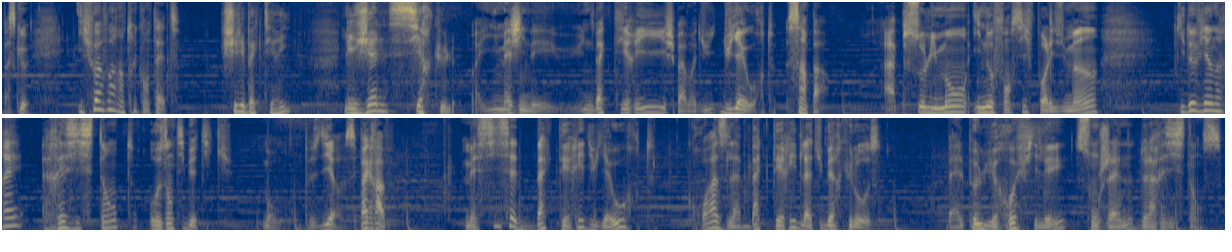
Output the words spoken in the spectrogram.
Parce que il faut avoir un truc en tête. Chez les bactéries, les gènes circulent. imaginez une bactérie, je sais pas moi, du, du yaourt, sympa, absolument inoffensif pour les humains, qui deviendrait résistante aux antibiotiques. Bon, on peut se dire, c'est pas grave. Mais si cette bactérie du yaourt croise la bactérie de la tuberculose, ben, elle peut lui refiler son gène de la résistance.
